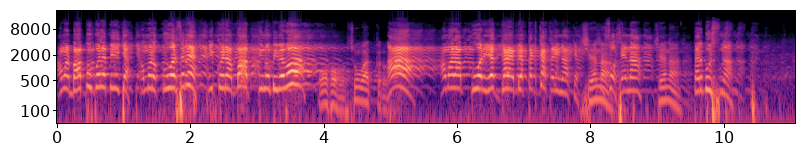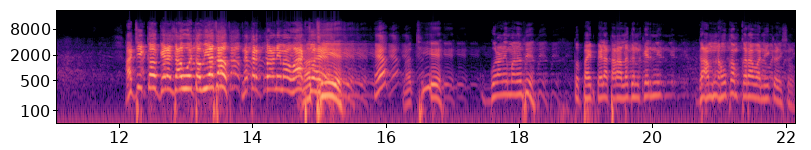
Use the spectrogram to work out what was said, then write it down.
અમારા બાપુ ભલે બી ગયા. અમારો કુંવર છે ને ઈ કોઈના બાપ તીનો બી બેવો ઓહો શું વાત કરો? હા અમારા કુંવર એક ગાય બે કટકા કરી નાખે. શેના? શેના? શેના? તરબૂચના. હજી કહો ઘરે જવું હોય તો વ્યા જાવ નકર ગુરાણીમાં વાટ જો હે? નથી. ગુરાણીમાં નથી? તો ભાઈ પેલા તારા લગ્ન કરીને ગામના હું કામ કરાવવા નીકળીશું.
